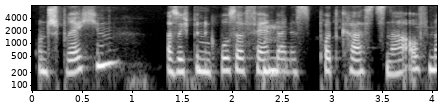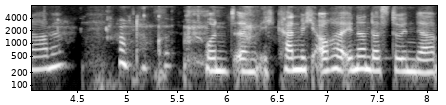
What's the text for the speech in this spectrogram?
und Sprechen. Also ich bin ein großer Fan mhm. deines Podcasts Nahaufnahme. Oh, danke. Und ähm, ich kann mich auch erinnern, dass du in der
